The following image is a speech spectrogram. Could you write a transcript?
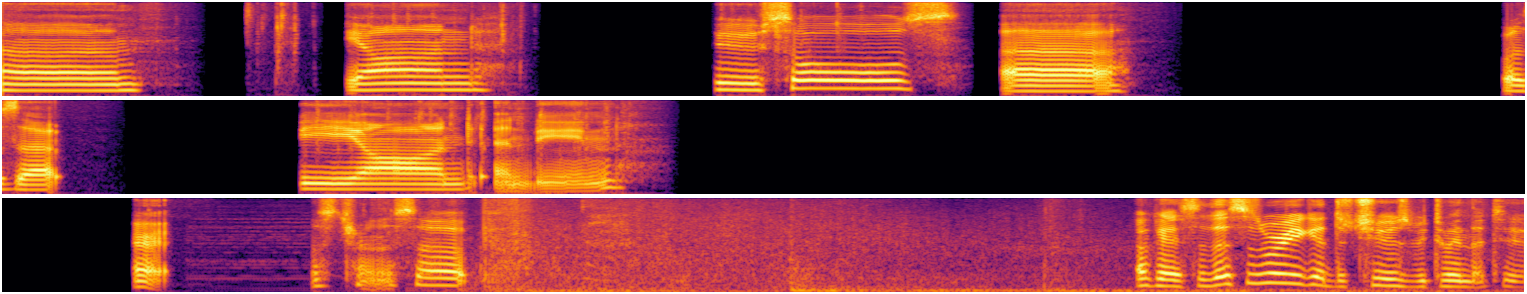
um beyond two souls uh what is that beyond ending all right let's turn this up Okay, so this is where you get to choose between the two.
